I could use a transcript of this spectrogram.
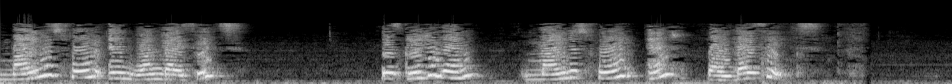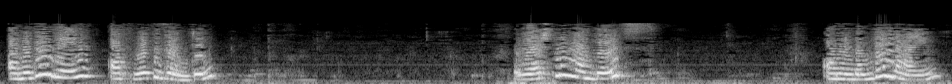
minus 4 and 1 by 6 is greater than minus 4 and 5 by 6. Another way of representing rational numbers on a number line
